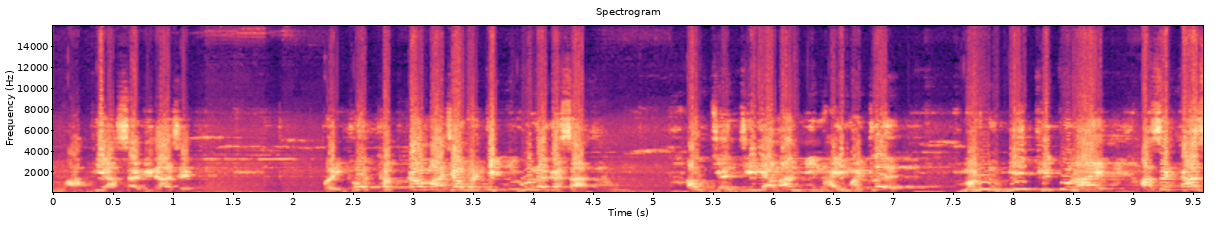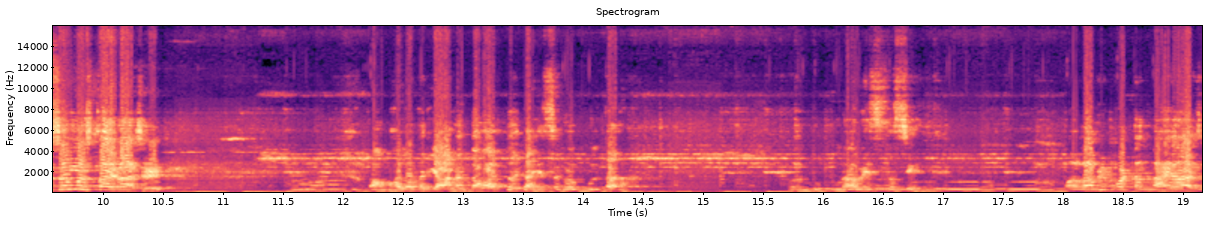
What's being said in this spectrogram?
माफी असावी राजे. पण ह्यो ठपका माझ्यावरती घेऊ नका अहो जंजिऱ्याला मी नाही म्हटलं. म्हणून मी फितूर आहे. असं का समजताय राजे? आम्हाला तरी आनंद वाटतोय का हे सगळं बोलताना? परंतु पुरावेच तसे मला बी पटत नाही राज.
